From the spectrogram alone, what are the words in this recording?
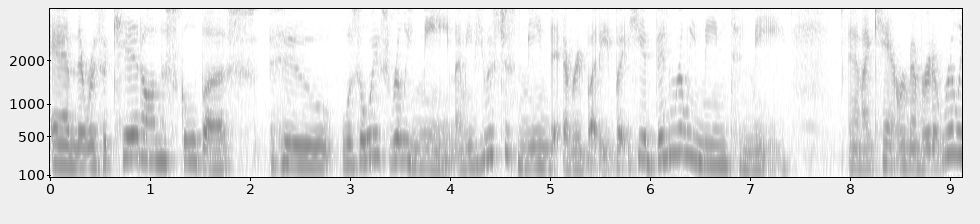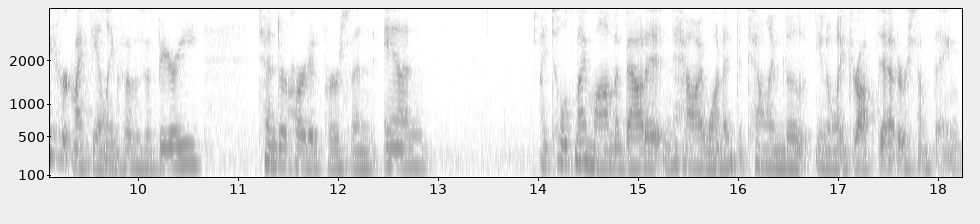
and there was a kid on the school bus who was always really mean. I mean, he was just mean to everybody, but he had been really mean to me. And I can't remember it. It really hurt my feelings. I was a very tender-hearted person and I told my mom about it and how I wanted to tell him to, you know, like drop dead or something.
